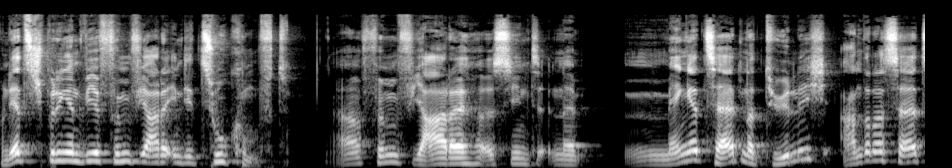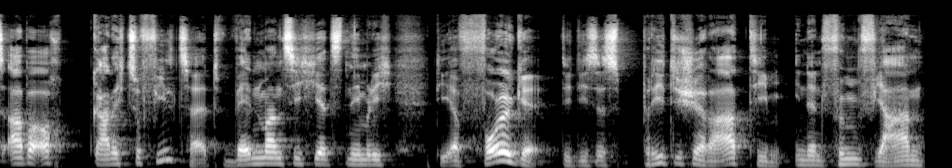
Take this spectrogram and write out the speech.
Und jetzt springen wir fünf Jahre in die Zukunft. Ja, fünf Jahre sind eine Menge Zeit natürlich, andererseits aber auch gar nicht so viel Zeit, wenn man sich jetzt nämlich die Erfolge, die dieses britische Radteam in den fünf Jahren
